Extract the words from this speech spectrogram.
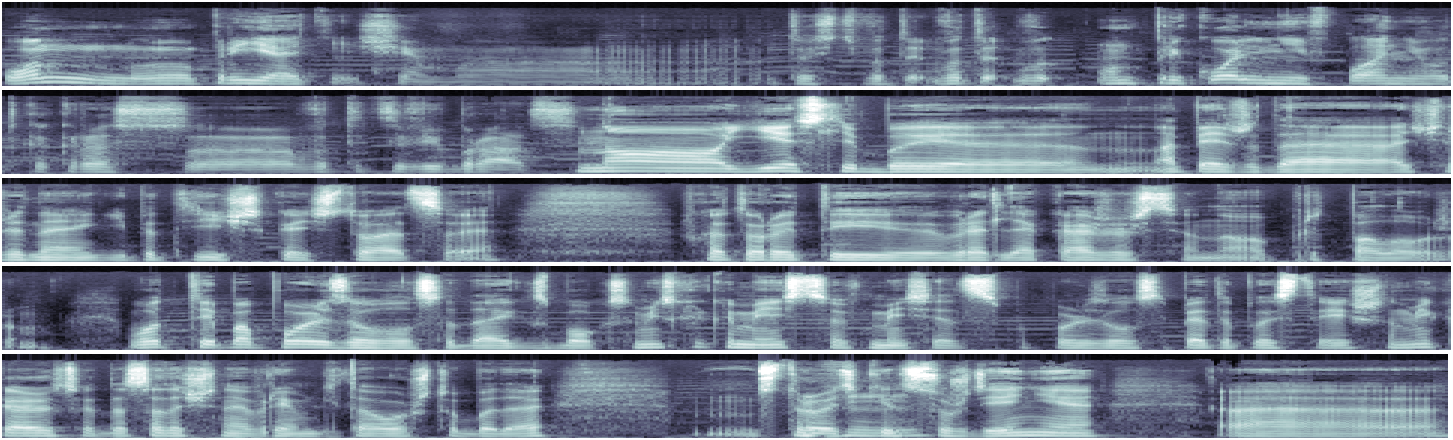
он э, приятнее, чем... Э, то есть вот, вот, вот он прикольнее в плане вот как раз э, вот этой вибрации. Но если бы, опять же, да, очередная гипотетическая ситуация, в которой ты вряд ли окажешься, но предположим. Вот ты попользовался, да, Xbox несколько месяцев месяц попользовался пятой PlayStation. Мне кажется, это достаточное время для того, чтобы, да, строить mm-hmm. какие-то суждения, э,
